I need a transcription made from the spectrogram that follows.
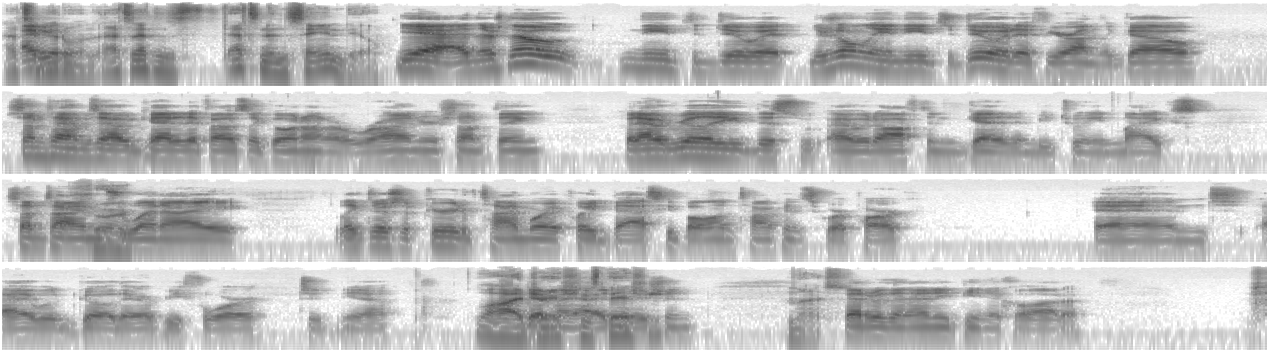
That's I a mean- good one. That's that's that's an insane deal. Yeah, and there's no need to do it. There's only a need to do it if you're on the go. Sometimes I would get it if I was like going on a run or something, but I would really this I would often get it in between mics. Sometimes Sure. when I like there's a period of time where I played basketball in Tompkins Square Park, and I would go there before to you know little get my hydration hydration. station. Nice. Better than any pina colada.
